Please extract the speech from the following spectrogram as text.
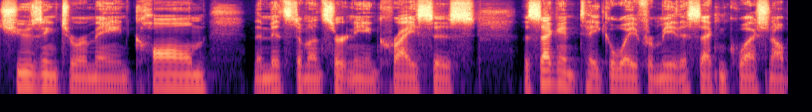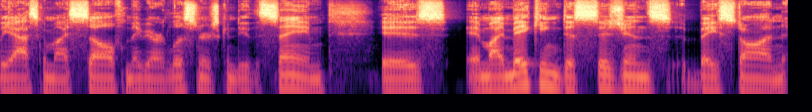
choosing to remain calm in the midst of uncertainty and crisis? The second takeaway for me, the second question I'll be asking myself, maybe our listeners can do the same, is: Am I making decisions based on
